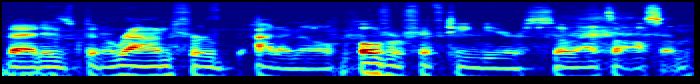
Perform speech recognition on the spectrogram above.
That has been around for I don't know over 15 years, so that's awesome.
